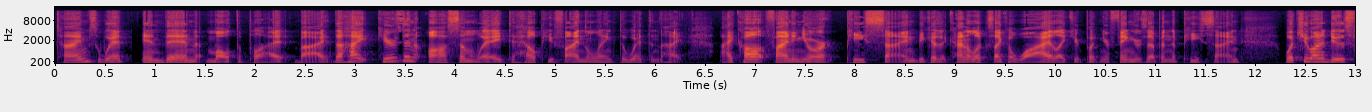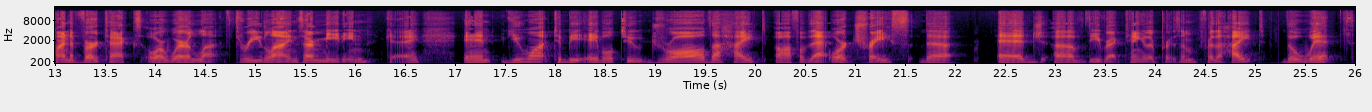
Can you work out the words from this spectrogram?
times width and then multiply it by the height. Here's an awesome way to help you find the length, the width, and the height. I call it finding your peace sign because it kind of looks like a Y, like you're putting your fingers up in the peace sign. What you want to do is find a vertex or where li three lines are meeting, okay? And you want to be able to draw the height off of that or trace the edge of the rectangular prism for the height, the width,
